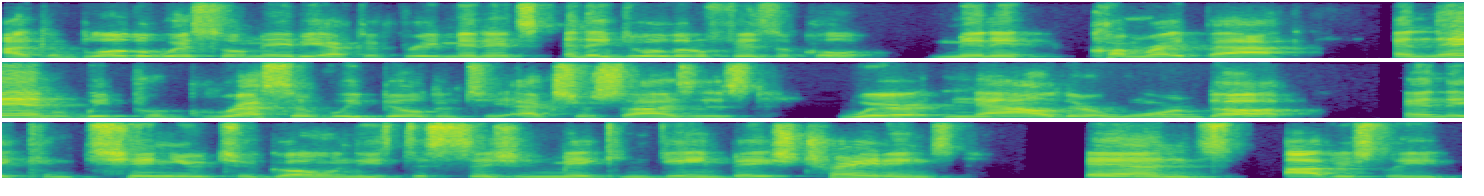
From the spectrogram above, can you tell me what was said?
I can blow the whistle maybe after three minutes and they do a little physical minute, come right back. And then we progressively build into exercises where now they're warmed up and they continue to go in these decision making game based trainings. And obviously,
